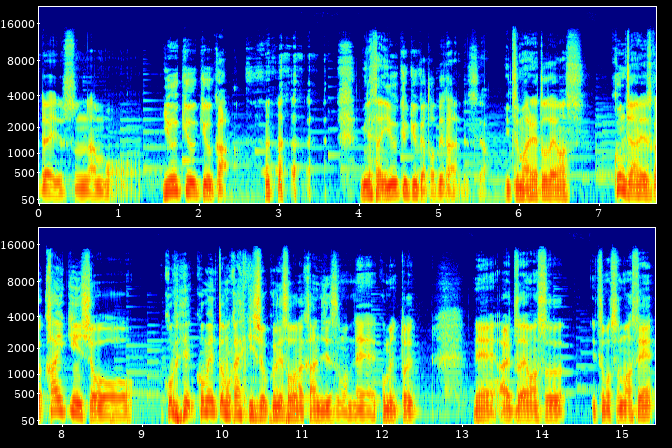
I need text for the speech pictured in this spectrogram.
大丈夫。そんなもう、有給休暇。皆さん有給休暇取ってたんですよ。いつもありがとうございます。くんちゃんあれですか？解禁賞、コメコメントも解禁賞くれそうな感じですもんね。コメント、ね、ありがとうございます。いつもすみません。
